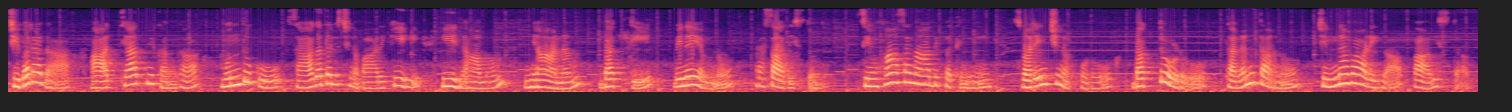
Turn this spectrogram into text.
చివరగా ఆధ్యాత్మికంగా ముందుకు సాగదలిచిన వారికి ఈ నామం జ్ఞానం భక్తి వినయంను ప్రసాదిస్తుంది. సింహాసనాధిపతిని స్మరించినప్పుడు భక్తుడు తనను తాను చిన్నవాడిగా భావిస్తాడు.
